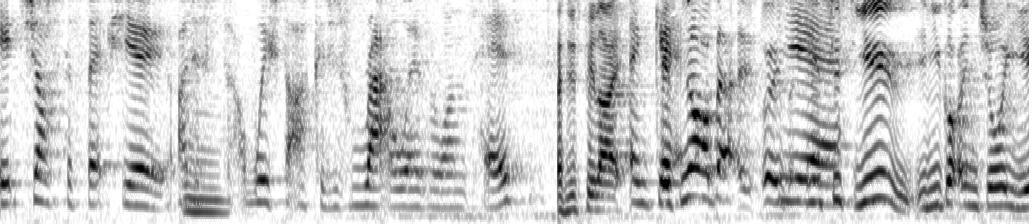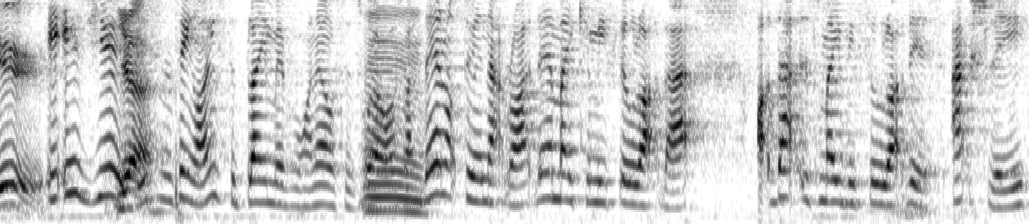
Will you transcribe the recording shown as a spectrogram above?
It just affects you. I just Mm. I wish that I could just rattle everyone's head. And just be like, And it's not that, Yeah. it's just you, and you got to enjoy you. It is you. Yeah. This is the thing. I used to blame everyone else as well. I was like, Mm. they're not doing that right. They're making me feel like that. Uh, that has made me feel like this. Actually,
